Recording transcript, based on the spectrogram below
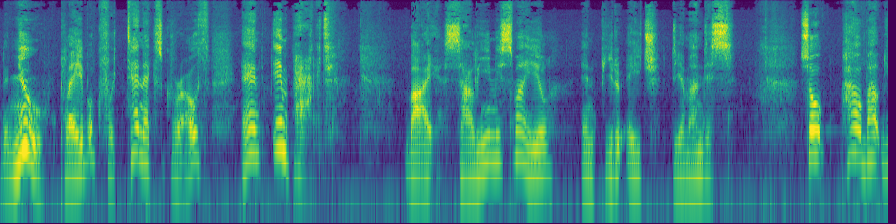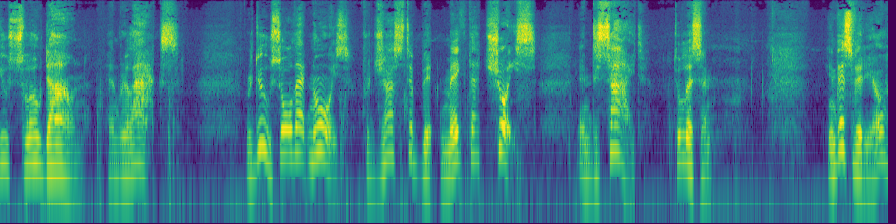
the new playbook for 10x growth and impact by Salim Ismail and Peter H. Diamandis. So, how about you slow down and relax? Reduce all that noise for just a bit. Make that choice and decide to listen. In this video,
